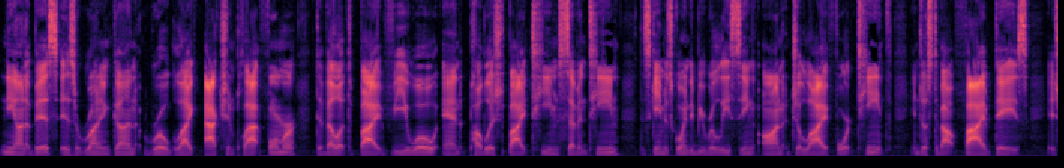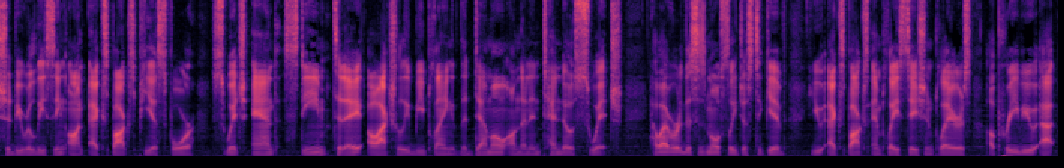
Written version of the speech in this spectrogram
Neon Abyss is a run and gun roguelike action platformer developed by Veewo and published by Team 17. This game is going to be releasing on July 14th in just about five days. It should be releasing on Xbox, PS4, Switch, and Steam. Today, I'll actually be playing the demo on the Nintendo Switch. However, this is mostly just to give you Xbox and PlayStation players a preview at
